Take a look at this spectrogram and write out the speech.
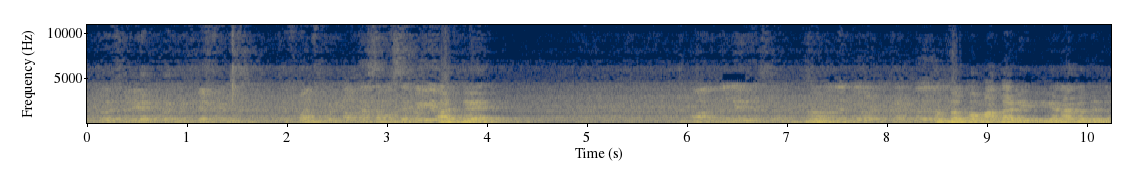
ಉತ್ತರ ಸರಿಯಾಗಿ ಕೊಡಬೇಕು ರೆಸ್ಪಾನ್ಸ್ ಕೊಡಿ. ಅವರ ಸಮಸ್ಯೆ ಅಷ್ಟೇ. ಮಾತಿನಲ್ಲೇ ಇದೆ ಸರ್. ಸ್ವಲ್ಪ ಮಾತಾಡಿ ಏನಾಗೋದಿಲ್ಲ.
